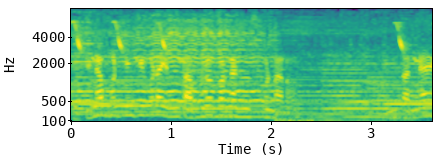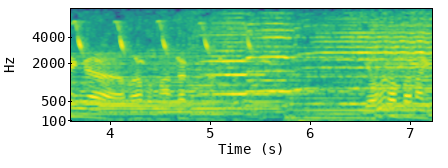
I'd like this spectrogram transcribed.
పుట్టినప్పటి నుంచి కూడా ఇంత అపురూపంగా చూసుకున్నాను ఇంత అన్యాయంగా బాబు మాట్లాడుతున్నాను. ఎవరబ్బా నాకు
